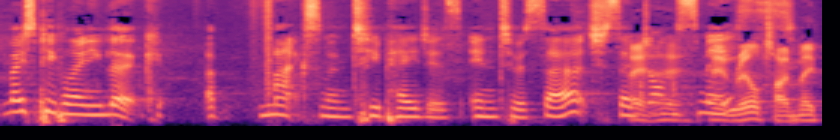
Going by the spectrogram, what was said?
Most people only look maximum two pages into a search. So Hey, John hey, Smith. In real time, most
